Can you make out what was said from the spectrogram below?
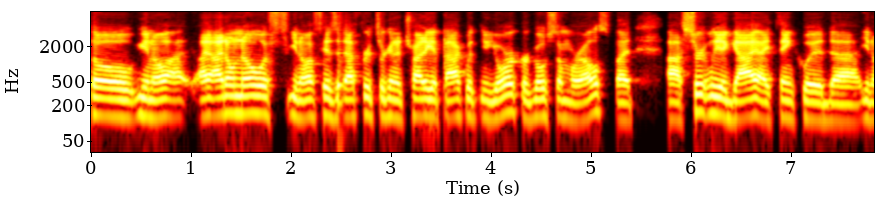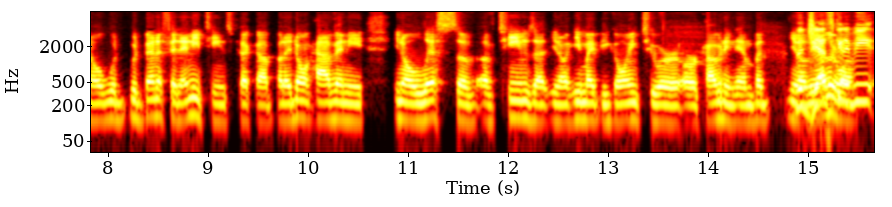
So you know, I, I don't know if you know if his efforts are going to try to get back with New York or go somewhere else, but uh, certainly a guy I think would uh, you know would would benefit any team's pickup. But I don't have any you know lists of, of teams that you know he might be going to or, or coveting him. But you know, the, the Jets going to be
